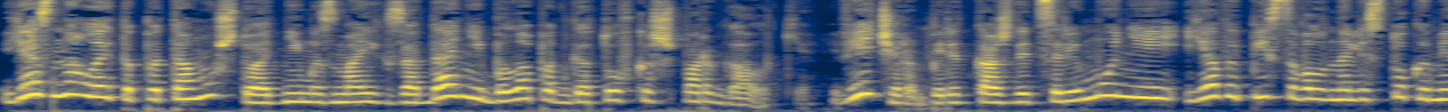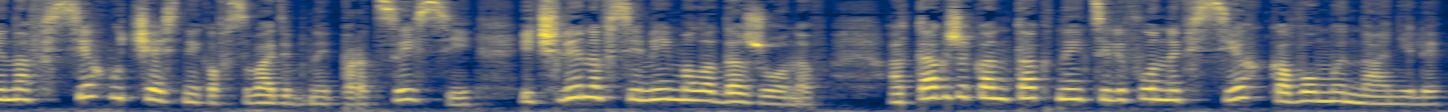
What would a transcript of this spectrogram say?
Я знала это потому, что одним из моих заданий была подготовка шпаргалки. Вечером перед каждой церемонией я выписывала на листок имена всех участников свадебной процессии и членов семей молодоженов, а также контактные телефоны всех, кого мы наняли,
